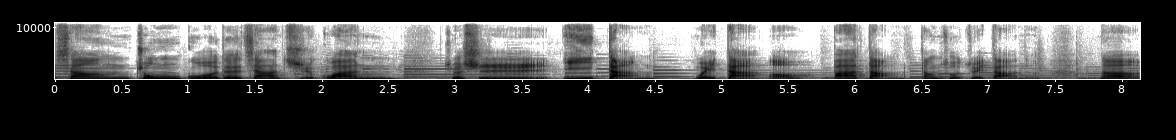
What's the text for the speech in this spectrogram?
像中国的价值观就是以党为大哦，把党当做最大的。那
